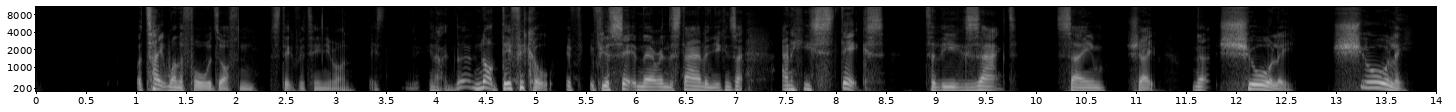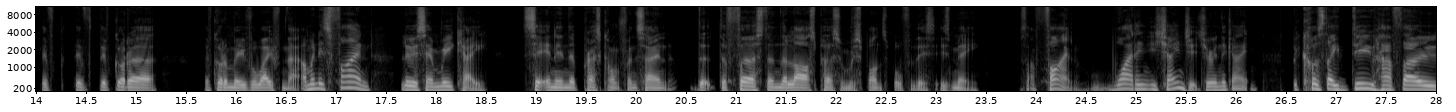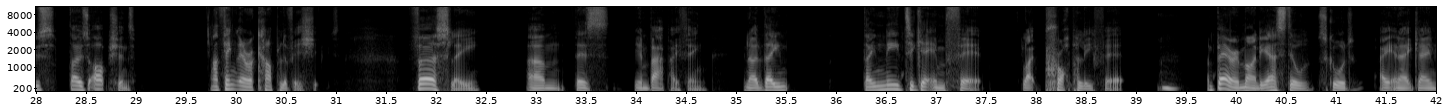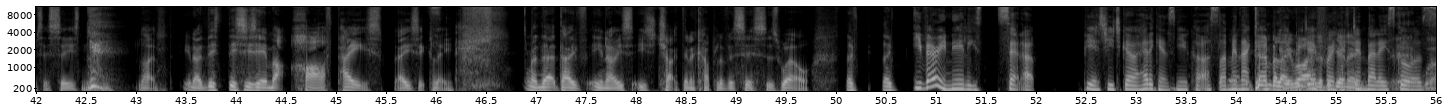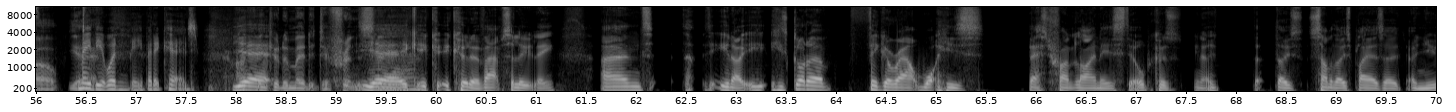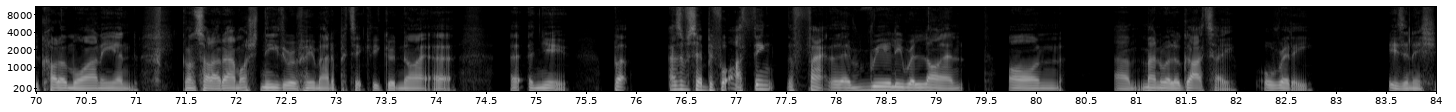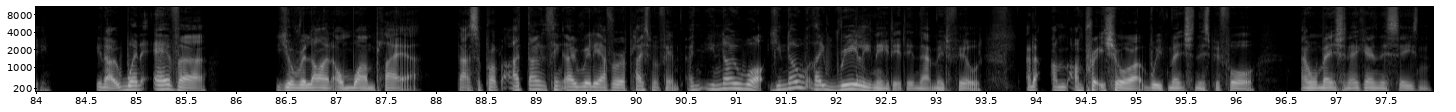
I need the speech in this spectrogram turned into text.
well, take one of the forwards off and stick Vitinha on. It's you know not difficult if if you're sitting there in the stand and you can say, and he sticks to the exact same shape. Now, surely, surely they've they've they've got to they've got to move away from that. I mean, it's fine. Luis Enrique sitting in the press conference saying that the first and the last person responsible for this is me. It's like fine. Why didn't you change it during the game? Because they do have those those options. I think there are a couple of issues. Firstly, um, there's the Mbappe thing. You know, they they need to get him fit, like properly fit. Mm. And bear in mind, he has still scored eight and eight games this season. And, like, you know, this this is him at half pace, basically. And that they've, you know, he's he's chucked in a couple of assists as well. They've they've He very nearly set up PSG to go ahead against Newcastle. I mean, that game could be right different if beginning. Dembele Yeah, scores. well, yeah. Maybe it wouldn't be, but it could. I Yeah. think it would have made a difference. Yeah, Yeah. It, it, it could have absolutely, and you know he, he's got to figure out what his best front line is still because you know th- those some of those players are, are new, Kolo Muani and Gonzalo Ramos, neither of whom had a particularly good night at, at, at new. But as I've said before, I think the fact that they're really reliant on um, Manuel Ugarte already is an issue. You know, whenever you're reliant on one player, that's a problem. I don't think they really have a replacement for him. And you know what? You know what they really needed in that midfield? And I'm, I'm pretty sure we've mentioned this before and we'll mention it again this season.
